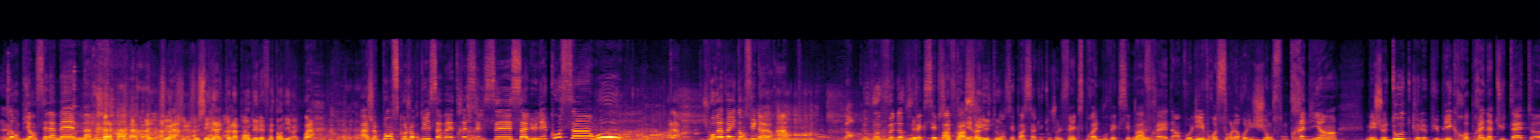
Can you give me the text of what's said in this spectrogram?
l'ambiance est la même. Je, je- je vous signale que la pendule est faite en direct. Voilà. Ah, je pense qu'aujourd'hui, ça va être SLC. Salut les coussins. Wouh Voilà. Je vous réveille dans une heure, hein non, ne vous, ne vous vexez pas, c'est pas ça Frédéric. du tout. Non, c'est pas ça du tout. Je le fais exprès, ne vous vexez pas, Oui. Fred. hein. Vos livres sur la religion sont très bien, mais je doute que le public reprenne à tue-tête. euh,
